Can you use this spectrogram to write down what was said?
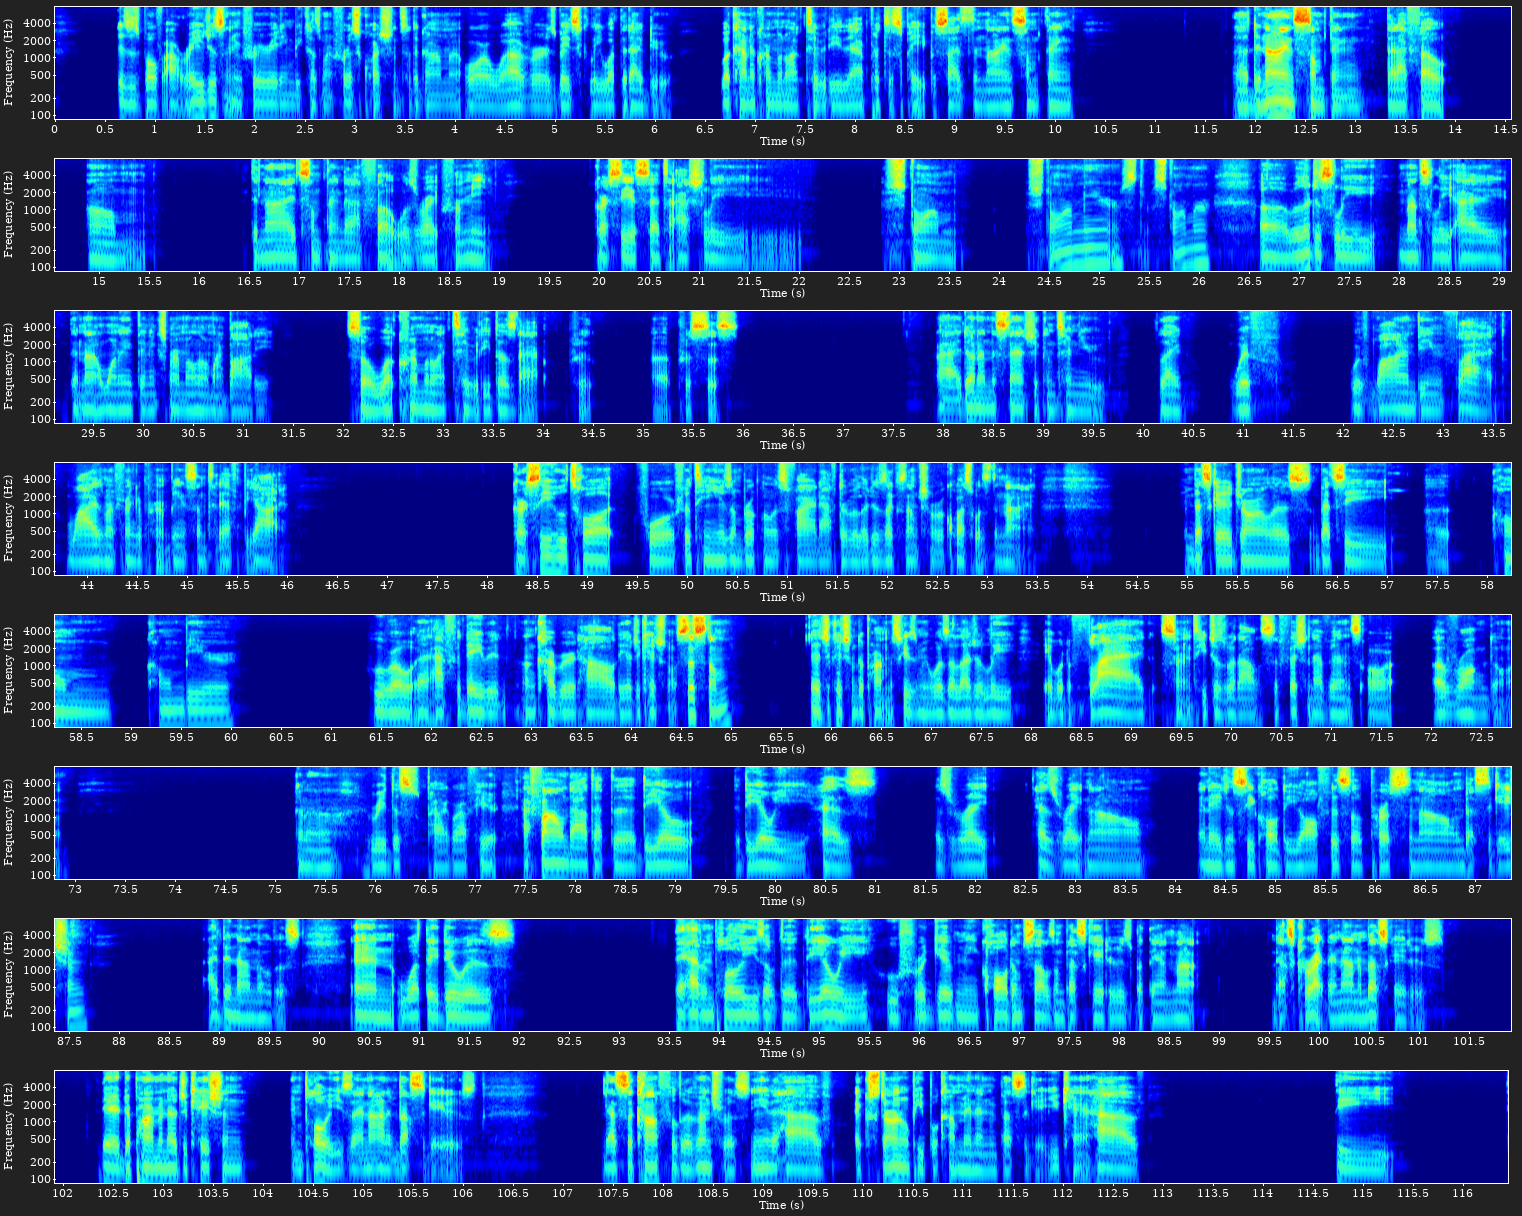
This is both outrageous and infuriating because my first question to the government or whoever is basically, what did I do? What kind of criminal activity did I participate besides denying something, uh, denying something that I felt um, denied something that I felt was right for me. Garcia said to Ashley Storm Stormier Stormer, uh, religiously, mentally, I did not want anything experimental on my body. So, what criminal activity does that uh, persist? I don't understand. She continued, like with with why I'm being flagged. Why is my fingerprint being sent to the FBI? Garcia, who taught for 15 years in Brooklyn, was fired after religious exemption request was denied. Investigative journalist Betsy uh, Combier, who wrote an affidavit, uncovered how the educational system, the educational department, excuse me, was allegedly able to flag certain teachers without sufficient evidence or of wrongdoing. Gonna read this paragraph here. I found out that the DO the DOE has has right has right now an agency called the Office of Personnel Investigation. I did not know this. And what they do is they have employees of the DOE who, forgive me, call themselves investigators, but they are not. That's correct. They're not investigators. They're Department of Education employees. They're not investigators. That's a conflict of interest. You need to have external people come in and investigate. You can't have the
